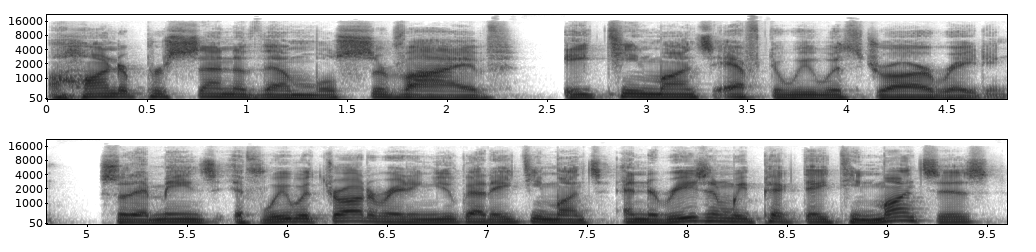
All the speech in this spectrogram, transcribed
100% of them will survive 18 months after we withdraw our rating. So that means if we withdraw the rating, you've got 18 months. And the reason we picked 18 months is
